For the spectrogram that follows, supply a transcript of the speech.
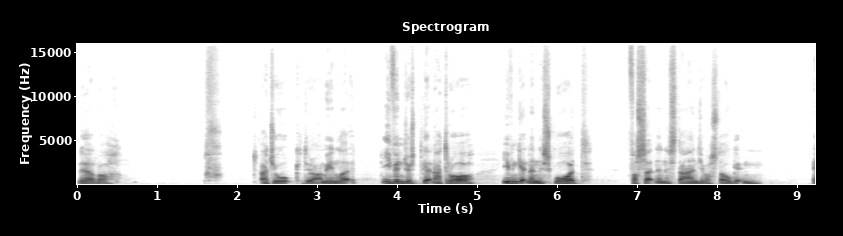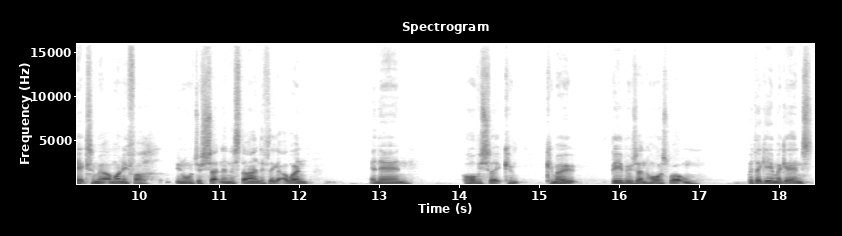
there were a joke. Do you know what I mean? Like even just getting a draw, even getting in the squad for sitting in the stand, you were still getting X amount of money for you know just sitting in the stand if they get a win. And then obviously it came, came out, baby was in hospital with a game against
